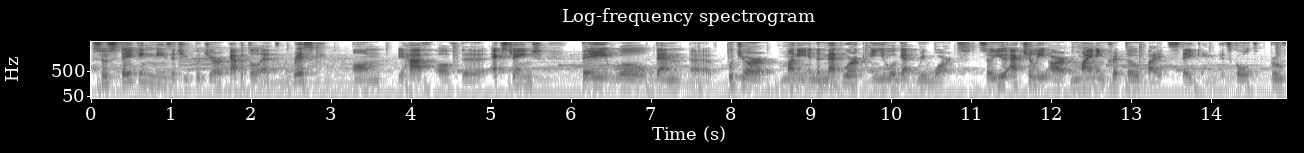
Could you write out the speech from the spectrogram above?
So staking means that you put your capital at risk on behalf of the exchange they will then uh, put your money in the network and you will get rewards. So you actually are mining crypto by staking. It's called proof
